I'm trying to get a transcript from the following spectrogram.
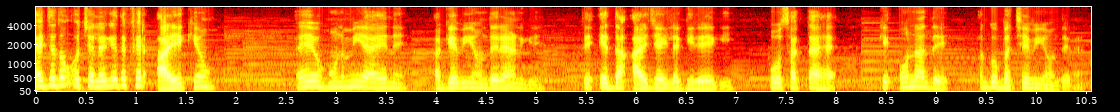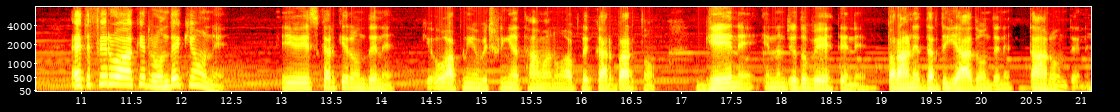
ਇਹ ਜਦੋਂ ਉਹ ਚਲੇ ਗਏ ਤੇ ਫਿਰ ਆਏ ਕਿਉਂ? ਇਹ ਹੁਣ ਵੀ ਆਏ ਨੇ, ਅੱਗੇ ਵੀ ਆਉਂਦੇ ਰਹਿਣਗੇ ਤੇ ਇਦਾਂ ਆਈ ਜਾਈ ਲੱਗੀ ਰਹੇਗੀ। ਹੋ ਸਕਦਾ ਹੈ ਕਿ ਉਹਨਾਂ ਦੇ ਅੱਗੋਂ ਬੱਚੇ ਵੀ ਆਉਂਦੇ ਰਹਿਣ। ਇਹ ਤੇ ਫਿਰ ਉਹ ਆ ਕੇ ਰੋਂਦੇ ਕਿਉਂ ਨੇ? ਇਹ ਇਸ ਕਰਕੇ ਰੋਂਦੇ ਨੇ ਕਿ ਉਹ ਆਪਣੀਆਂ ਵਿਛੜੀਆਂ ਥਾਵਾਂ ਨੂੰ ਆਪਣੇ ਘਰ-ਬਾਰ ਤੋਂ ਗਏ ਨੇ, ਇਹਨਾਂ ਨੂੰ ਜਦੋਂ ਵੇਖਦੇ ਨੇ, ਪੁਰਾਣੇ ਦਰਦ ਯਾਦ ਆਉਂਦੇ ਨੇ, ਤਾਂ ਰੋਂਦੇ ਨੇ।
